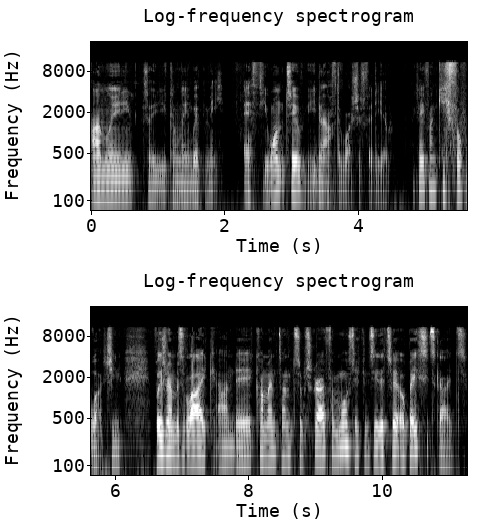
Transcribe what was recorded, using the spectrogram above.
I'm learning, so you can learn with me. If you want to, you don't have to watch this video. Okay, thank you for watching. Please remember to like and uh, comment and subscribe for more so you can see the Turtle Basics guides.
